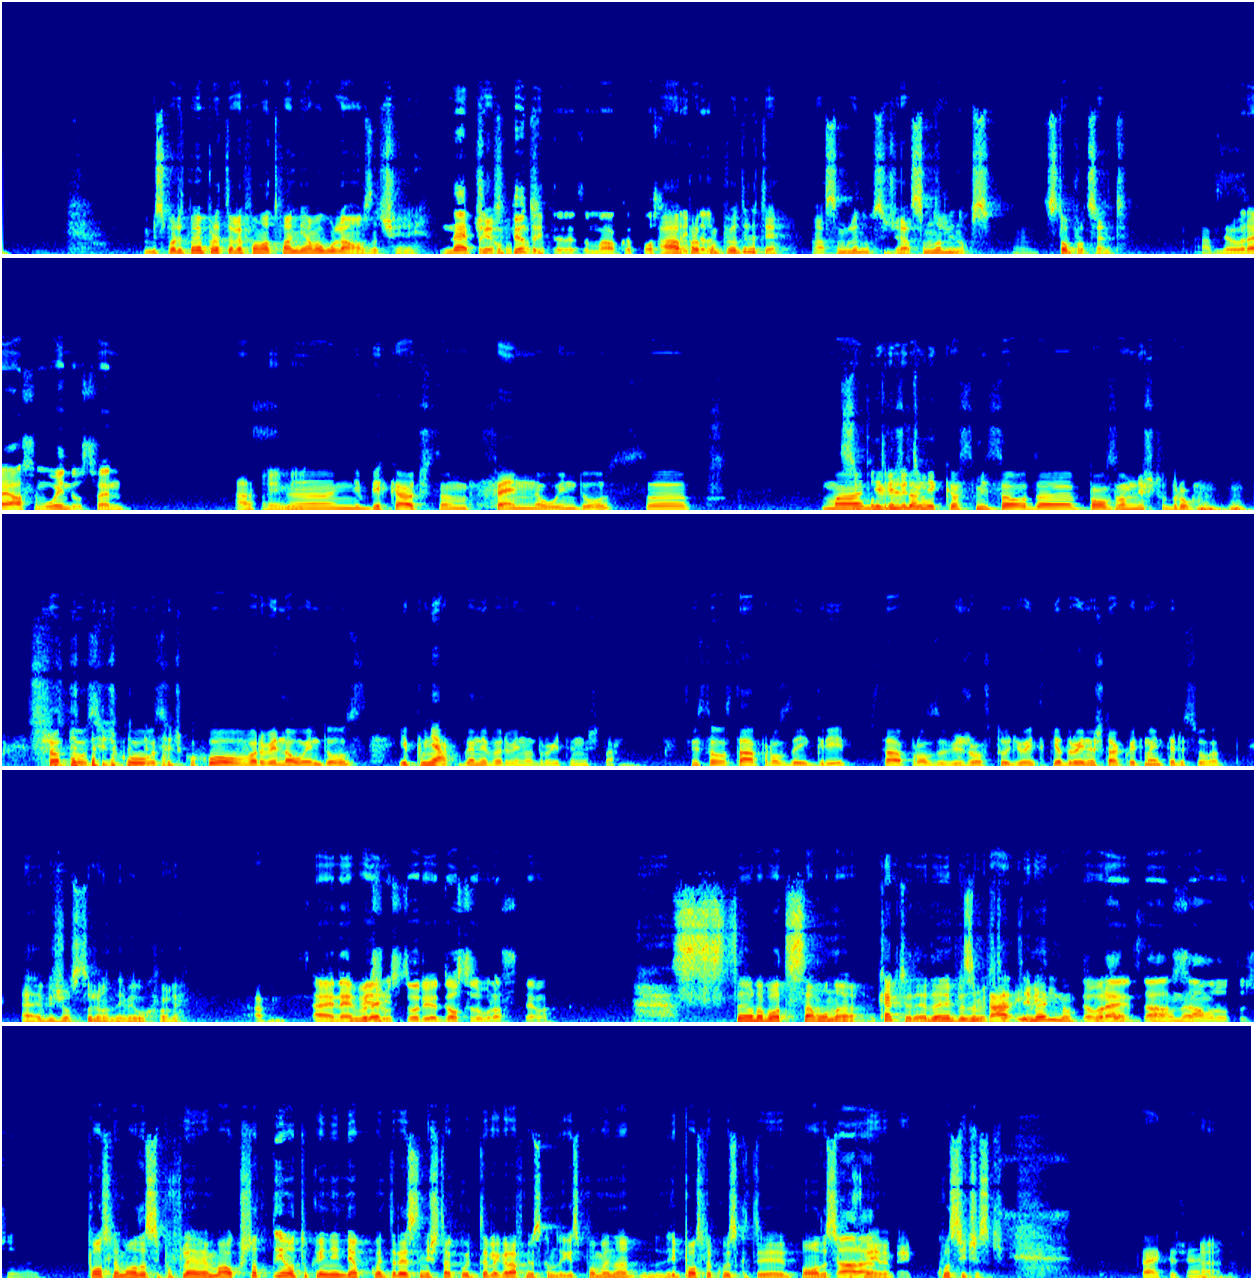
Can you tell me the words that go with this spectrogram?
Според мен при телефона това няма голямо значение. Не, при компютрите за малко. После а, при компютрите? Аз съм Linux. Аз съм на Linux. 100%. Аз... Добре, аз съм Windows фен. Аз а, не бих казал, че съм фен на Windows. А, ма не виждам никакъв смисъл да ползвам нищо друго. Защото всичко, всичко хубаво върви на Windows и понякога не върви на другите неща. В смисъл става просто за игри, става просто за Visual Studio и такива други неща, които ме интересуват. Е, Visual Studio не ми го хвали. А, е, не. Visual Studio е доста добра система. Се работи само на... Както и да е, да не влизаме да, в тези теми. именно. Добре, да, само, на... само да уточним. После мога да си пофлеме малко, защото има тук и няколко интересни неща, които телеграф не искам да ги спомена. И после, ако искате, мога да си да, пофлеме да. класически. Това е кажи.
